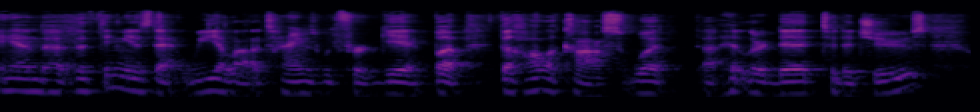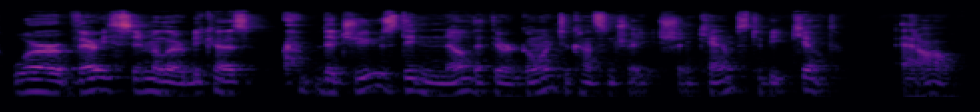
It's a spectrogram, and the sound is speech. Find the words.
And uh, the thing is that we a lot of times we forget, but the Holocaust, what uh, Hitler did to the Jews, were very similar because the Jews didn't know that they were going to concentration camps to be killed at all.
